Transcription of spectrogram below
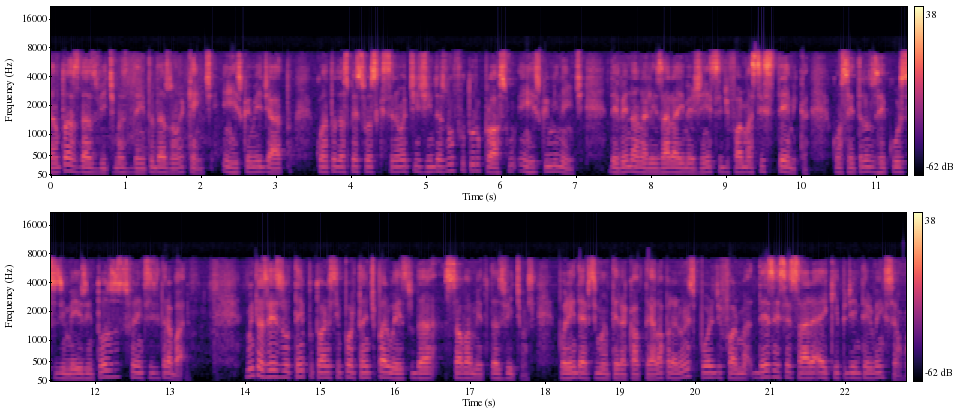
tanto as das vítimas dentro da zona quente, em risco imediato, quanto das pessoas que serão atingidas no futuro próximo, em risco iminente, devendo analisar a emergência de forma sistêmica, concentrando os recursos e meios em todos os frentes de trabalho. Muitas vezes o tempo torna-se importante para o êxito do salvamento das vítimas, porém deve-se manter a cautela para não expor de forma desnecessária a equipe de intervenção.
